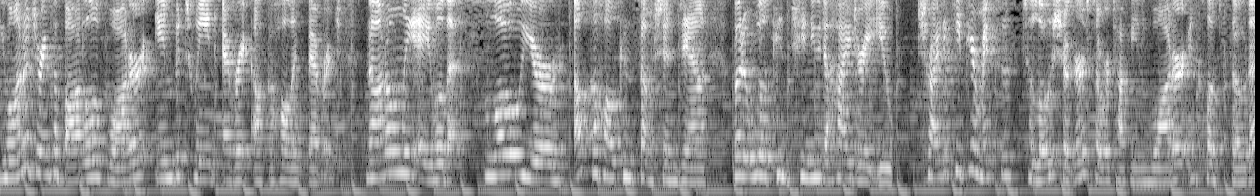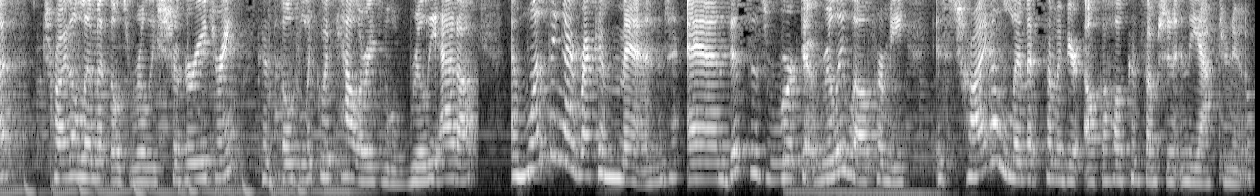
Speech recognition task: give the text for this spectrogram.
you wanna drink a bottle of water in between every alcoholic beverage. Not only a will that slow your alcohol consumption down, but it will continue to hydrate you. Try to keep your mixes to low sugar, so we're talking water and club soda. Try to limit those really sugary drinks because those liquid calories will really add up. And one thing I recommend, and this has worked out really well for me, is try to limit some of your alcohol consumption in the afternoon.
